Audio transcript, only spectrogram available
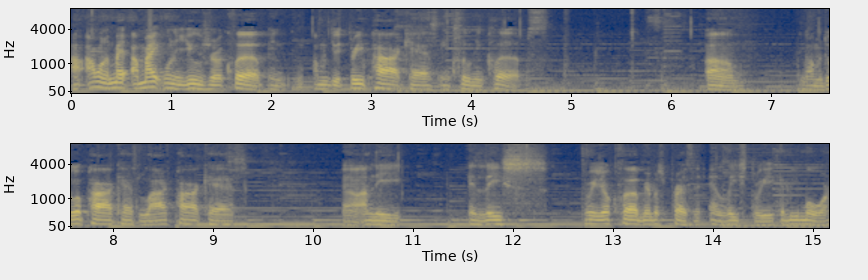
I, I want to. I might want to use your club, and I'm gonna do three podcasts, including clubs. Um, I'm gonna do a podcast, live podcast. Uh, I need at least three of your club members present, at least three, it can be more.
